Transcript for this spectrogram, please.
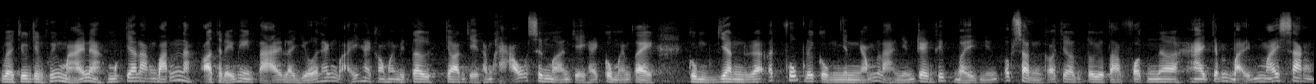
về chương trình khuyến mãi nè, mức giá lăn bánh nè, ở thời điểm hiện tại là giữa tháng 7 2024 cho anh chị tham khảo. Xin mời anh chị hãy cùng em toàn cùng dành ra ít phút để cùng nhìn ngắm lại những trang thiết bị, những option có trên Toyota Fortuner 2.7 máy xăng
